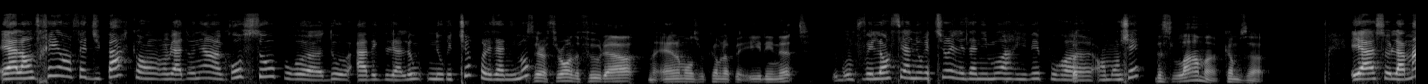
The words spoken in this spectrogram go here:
Et à l'entrée en fait du parc, on, on lui a donné un gros seau pour, euh, avec de la nourriture pour les animaux. So they were throwing the food out, and the animals were coming up and eating it. Et On pouvait lancer la nourriture et les animaux arrivaient pour en manger. This llama comes up, Et a ce lama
